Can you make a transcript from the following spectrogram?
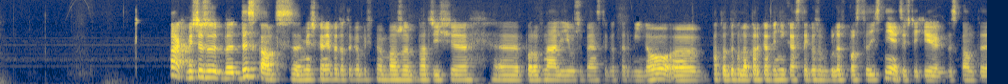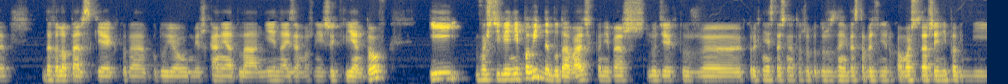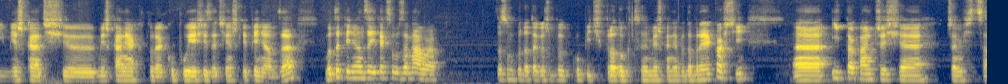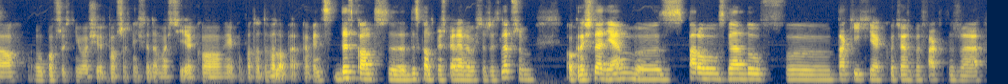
Tak, myślę, że dyskont mieszkaniowy, do tego byśmy może bardziej się e, porównali używając tego terminu. E, Patodeweloperka wynika z tego, że w ogóle w Polsce istnieje coś takiego jak dyskonty deweloperskie, które budują mieszkania dla nie najzamożniejszych klientów i właściwie nie powinny budować, ponieważ ludzie, którzy, których nie stać na to, żeby dużo zainwestować w nieruchomość, raczej nie powinni mieszkać e, w mieszkaniach, które kupuje się za ciężkie pieniądze, bo te pieniądze i tak są za małe w stosunku do tego, żeby kupić produkt mieszkaniowy dobrej jakości. E, I to kończy się czymś, co upowszechniło się w powszechnej świadomości jako, jako patodeweloperka. Więc dyskont, dyskont mieszkaniowy myślę, że jest lepszym określeniem z paru względów, y, takich jak chociażby fakt, że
